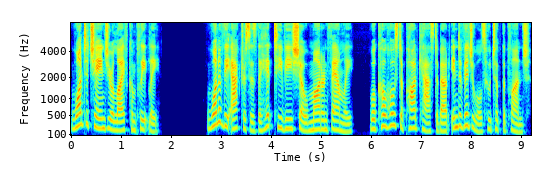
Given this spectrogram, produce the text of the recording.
Want to change your life completely? One of the actresses the hit TV show Modern Family will co-host a podcast about individuals who took the plunge.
